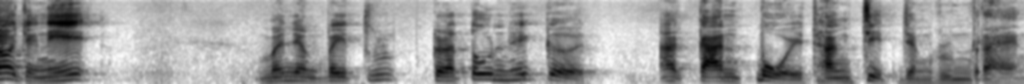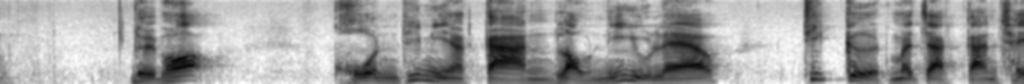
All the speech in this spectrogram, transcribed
นอกจากนี้มันยังไปกระตุ้นให้เกิดอาการป่วยทางจิตอย่างรุนแรง โดยเฉพาะคนที่มีอาการเหล่านี้อยู่แล้ว ที่เกิดมาจากการใช้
